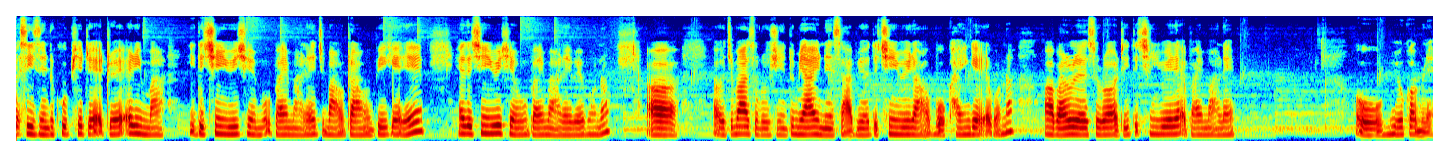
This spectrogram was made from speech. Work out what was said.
အစီအစဉ်တစ်ခုဖြစ်တဲ့အတွက်အဲ့ဒီမှာဒီတချင်းရွေးချယ်မှုအပိုင်းမှာလည်းကျမတို့တာဝန်ပေးခဲ့တယ်။အဲတချင်းရွေးချယ်မှုအပိုင်းမှာလည်းပဲပေါ့နော်။အာဟိုကျမဆိုလို့ရှိရင်သူများရင်းနဲ့စပြီးတော့တချင်းရွေးတာကိုပို့ခိုင်းခဲ့တယ်ပေါ့နော်။အာဘာလို့လဲဆိုတော့ဒီတချင်းရွေးတဲ့အပိုင်းမှာလည်းဟိုမျိုးခေါ်မလဲ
